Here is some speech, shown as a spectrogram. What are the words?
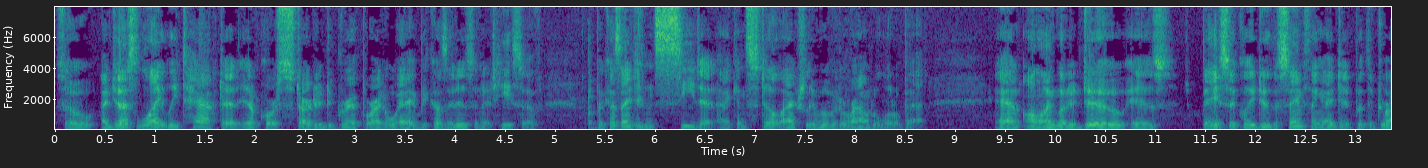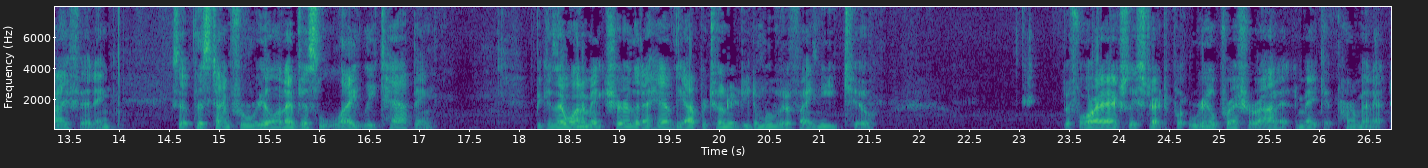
So I just lightly tapped it. It of course started to grip right away because it is an adhesive. But because I didn't seat it, I can still actually move it around a little bit. And all I'm going to do is basically do the same thing I did with the dry fitting, except this time for real, and I'm just lightly tapping because I want to make sure that I have the opportunity to move it if I need to before I actually start to put real pressure on it and make it permanent.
